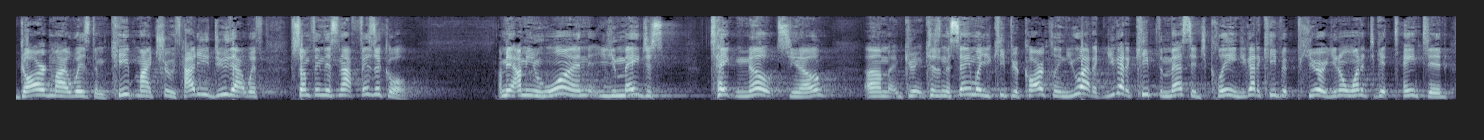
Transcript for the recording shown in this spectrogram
guard my wisdom, keep my truth. How do you do that with something that's not physical? I mean, I mean, one, you may just take notes, you know, because um, in the same way you keep your car clean, you got you got to keep the message clean. You got to keep it pure. You don't want it to get tainted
